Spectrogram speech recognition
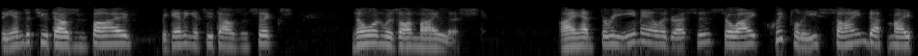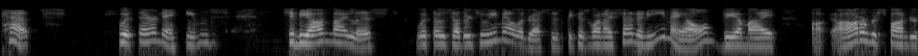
the end of 2005, beginning of 2006. No one was on my list. I had three email addresses, so I quickly signed up my pets with their names to be on my list with those other two email addresses because when I send an email via my uh, autoresponder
